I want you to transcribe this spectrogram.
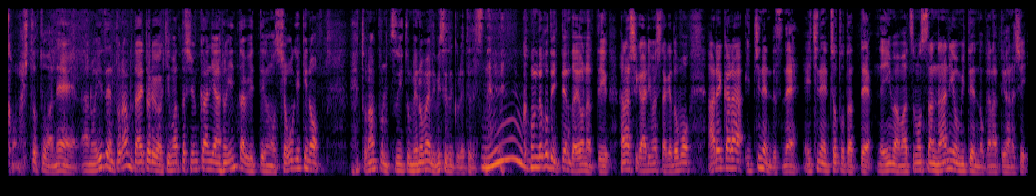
この人とはね、あの、以前トランプ大統領が決まった瞬間にあの、インタビューっていうのを衝撃の、トランプのツイート目の前で見せてくれてですね、こんなこと言ってんだよなっていう話がありましたけども、あれから1年ですね、1年ちょっと経って、今松本さん何を見てんのかなっていう話、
